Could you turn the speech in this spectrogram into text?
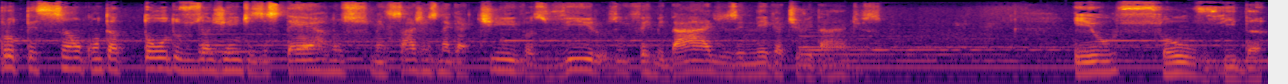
proteção contra todos os agentes externos, mensagens negativas, vírus, enfermidades e negatividades. Eu sou vida,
